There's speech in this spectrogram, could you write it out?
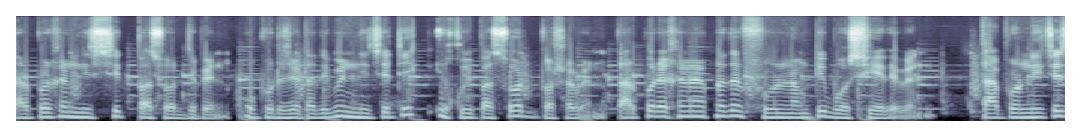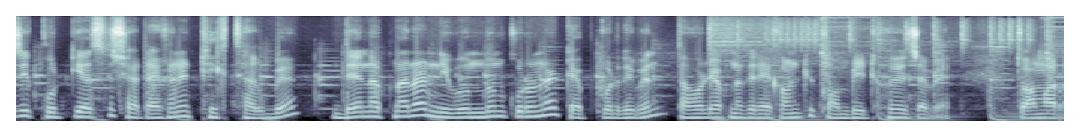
তারপর এখানে নিশ্চিত পাসওয়ার্ড দেবেন। উপরে যেটা দেবেন, নিচে ঠিক একই পাসওয়ার্ড বসাবেন। তারপর এখানে আপনাদের ফুল নামটি বসিয়ে দেবেন। তারপর নিচে যে কোডটি আছে, সেটা এখানে ঠিক থাকবে। দেন আপনারা নিবন্ধন করণে ট্যাপ করে দেবেন, তাহলে আপনাদের অ্যাকাউন্টটি কমপ্লিট হয়ে যাবে। তো আমার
